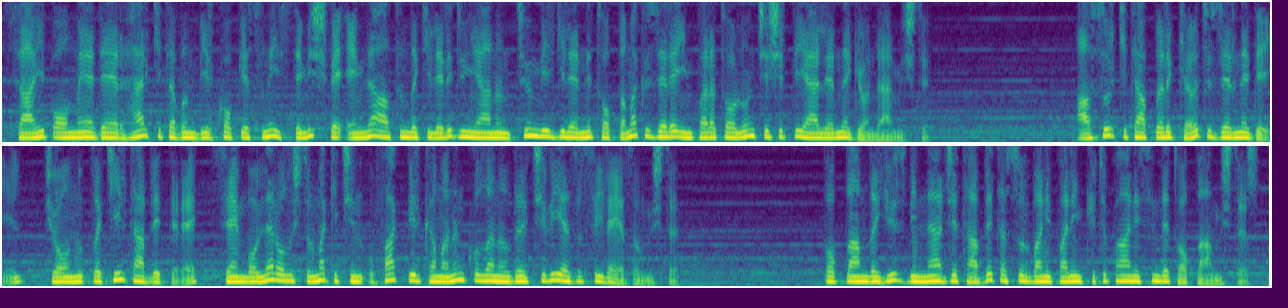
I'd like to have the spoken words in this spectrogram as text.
sahip olmaya değer her kitabın bir kopyasını istemiş ve emri altındakileri dünyanın tüm bilgilerini toplamak üzere imparatorluğun çeşitli yerlerine göndermişti. Asur kitapları kağıt üzerine değil, çoğunlukla kil tabletlere, semboller oluşturmak için ufak bir kamanın kullanıldığı çivi yazısıyla yazılmıştı. Toplamda yüz binlerce tablet Asurbanipal'in kütüphanesinde toplanmıştır.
